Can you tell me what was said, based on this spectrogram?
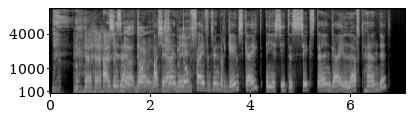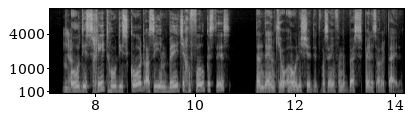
Als je zijn, Ja, top, als je ja, zijn top eens. 25 games kijkt en je ziet een 6'10 guy, left-handed, Ja. hoe die schiet, hoe die scoort, als hij een beetje gefocust is, dan denk je, holy shit, dit was een van de beste spelers aller tijden.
